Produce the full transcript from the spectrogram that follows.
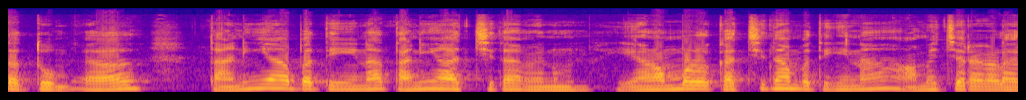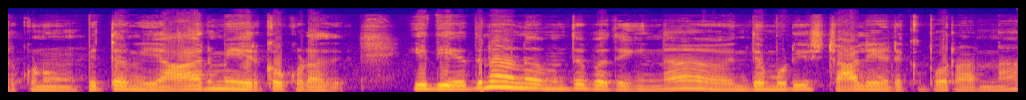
தத்துவம் அதாவது தனியாக பார்த்தீங்கன்னா தனி ஆட்சி தான் வேணும். ஏன் நம்மளோட கட்சி தான் பார்த்தீங்கன்னா அமைச்சர்களாக இருக்கணும். மித்தவங்க யாருமே இருக்கக்கூடாது. இது எதனால் வந்து பார்த்தீங்கன்னா இந்த முடிவு ஸ்டாலின் எடுக்க போகிறாருன்னா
